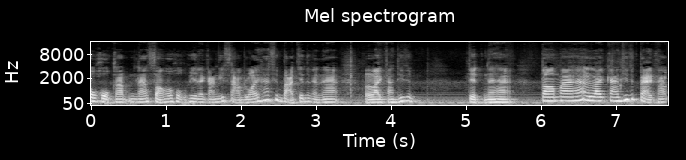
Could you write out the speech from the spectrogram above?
หกหกครับนะสองหกหกพี่รายการที่สามร้อยห้าสิบาทเช่นเดียวกันนะฮะรายการที่สิบเจ็ดนะฮะต่อมาฮะรายการที่สิบแปดครับ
